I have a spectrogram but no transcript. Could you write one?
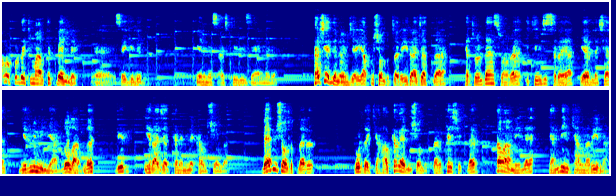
Ama buradaki mantık belli e, sevgili Yeni Mesaj TV izleyenleri. Her şeyden önce yapmış oldukları ihracatla petrolden sonra ikinci sıraya yerleşen 20 milyar dolarlık bir ihracat kalemine kavuşuyorlar. Vermiş oldukları buradaki halka vermiş oldukları teşvikler tamamıyla kendi imkanlarıyla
